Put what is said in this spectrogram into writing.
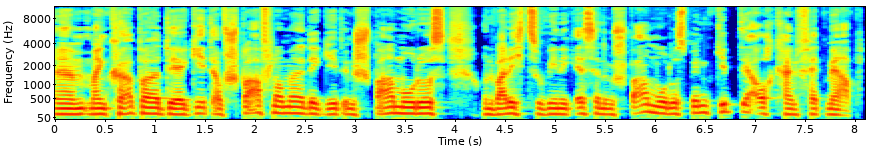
ähm, mein Körper, der geht auf Sparflomme, der geht in Sparmodus. Und weil ich zu wenig esse und im Sparmodus bin, gibt er auch kein Fett mehr ab.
